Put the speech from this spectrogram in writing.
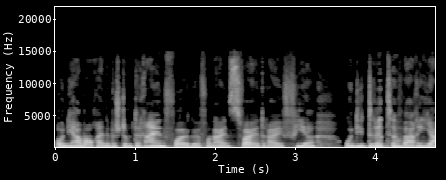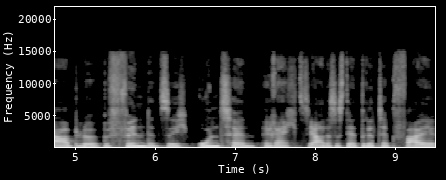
Und die haben auch eine bestimmte Reihenfolge von 1, 2, 3, 4. Und die dritte Variable befindet sich unten rechts, ja? Das ist der dritte Pfeil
